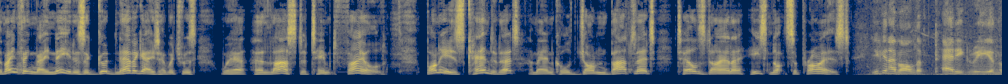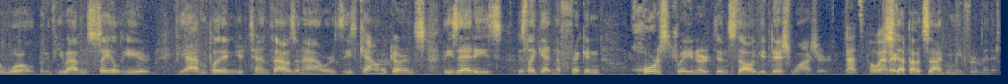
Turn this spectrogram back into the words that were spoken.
The main thing they need is a good navigator, which was where her last attempt failed. Bonnie's candidate, a man called John Bartlett, tells Diana he's not surprised. You can have all the pedigree in the world, but if you haven't sailed here, if you haven't put in your 10,000 hours, these countercurrents, these eddies, it's like getting a frickin' horse trainer to install your dishwasher. That's poetic. Step outside with me for a minute.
